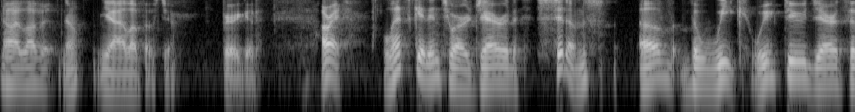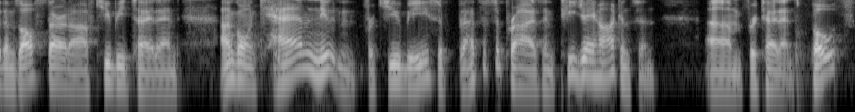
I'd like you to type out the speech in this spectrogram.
No, I love it. No. Yeah, I love those two. Very good. All right, let's get into our Jared Siddums of the week. Week two, Jarrett Stidhams. I'll start off QB tight end. I'm going Cam Newton for QB. So that's a surprise. And TJ Hockenson um, for tight ends. Both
